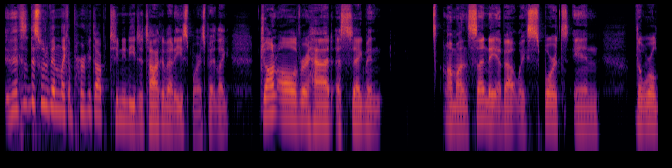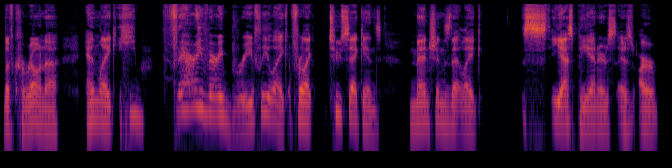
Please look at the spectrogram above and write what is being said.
this this would have been like a perfect opportunity to talk about esports, but like John Oliver had a segment um on Sunday about like sports in the world of Corona, and like he very very briefly, like for like two seconds, mentions that like s- E ESPN is, are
